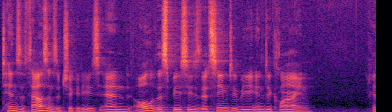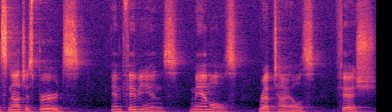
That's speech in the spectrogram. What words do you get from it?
tens of thousands of chickadees, and all of the species that seem to be in decline. It's not just birds, amphibians, mammals, reptiles, fish,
